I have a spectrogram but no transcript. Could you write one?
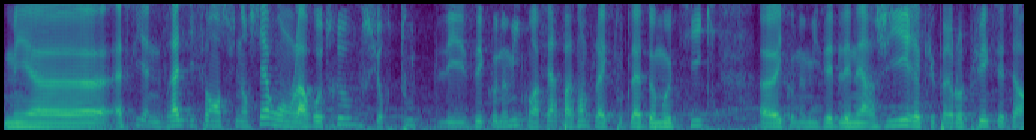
Mais euh, est-ce qu'il y a une vraie différence financière où on la retrouve sur toutes les économies qu'on va faire, par exemple avec toute la domotique, euh, économiser de l'énergie, récupérer l'eau de pluie, etc.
